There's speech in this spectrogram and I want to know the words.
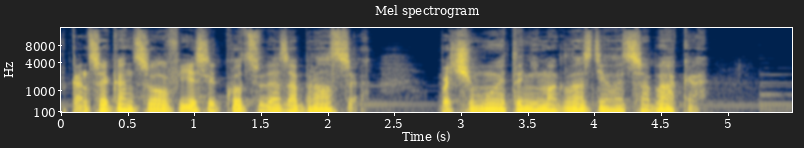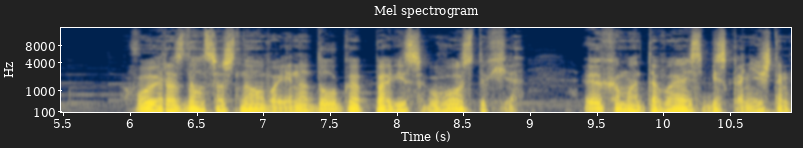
В конце концов, если кот сюда забрался, почему это не могла сделать собака? Вой раздался снова и надолго повис в воздухе, эхом отдаваясь в бесконечном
